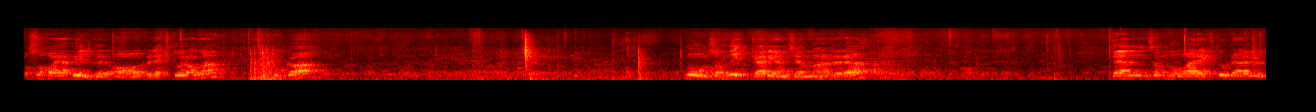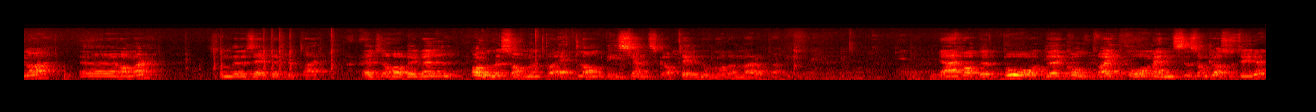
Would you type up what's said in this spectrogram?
Og så har jeg bilder av rektorene boka. Noen som nikker gjenkjennende her, dere. Den som nå er rektor, det er Runa eh, Hammeren, som dere ser til slutt her. Ellers så har vi vel alle sammen på et eller annet vis kjennskap til noen av dem der oppe. Jeg hadde både Koldtveit og Mensen som klassestyrer.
